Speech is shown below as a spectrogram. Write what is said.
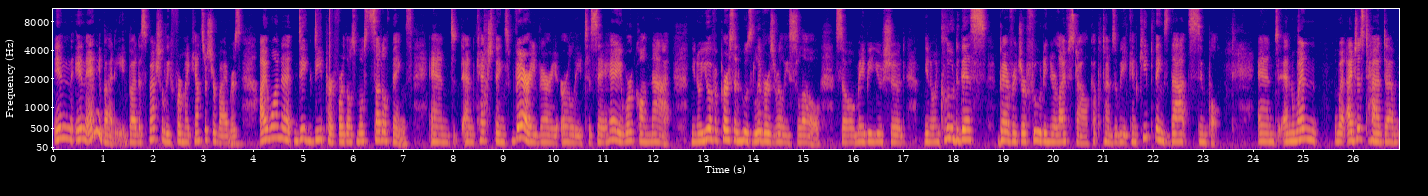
in, in anybody, but especially for my cancer survivors, I want to dig deeper for those most subtle things and and catch things very very early to say hey work on that. You know you have a person whose liver's really slow so maybe you should you know include this beverage or food in your lifestyle a couple times a week and keep things that simple. And and when when I just had um,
